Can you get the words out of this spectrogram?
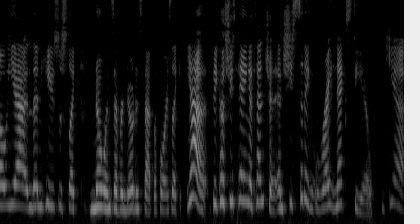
Oh yeah, and then he's just like, no one's ever noticed that before. He's like, yeah, because she's paying attention and she's sitting right next to you. Yeah.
